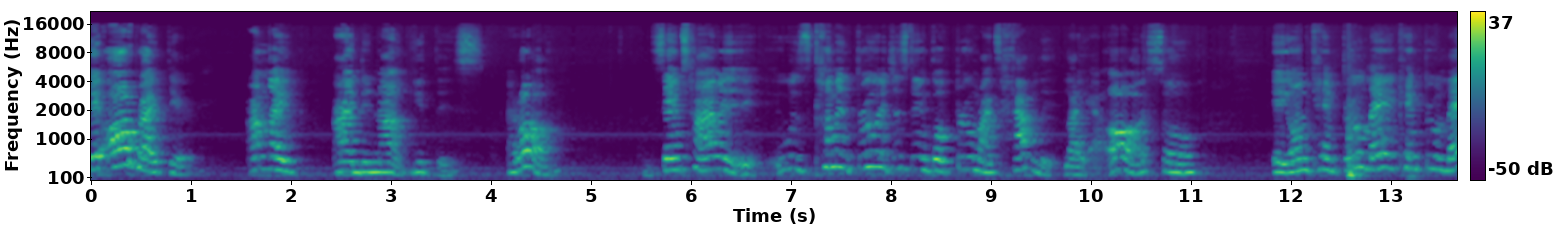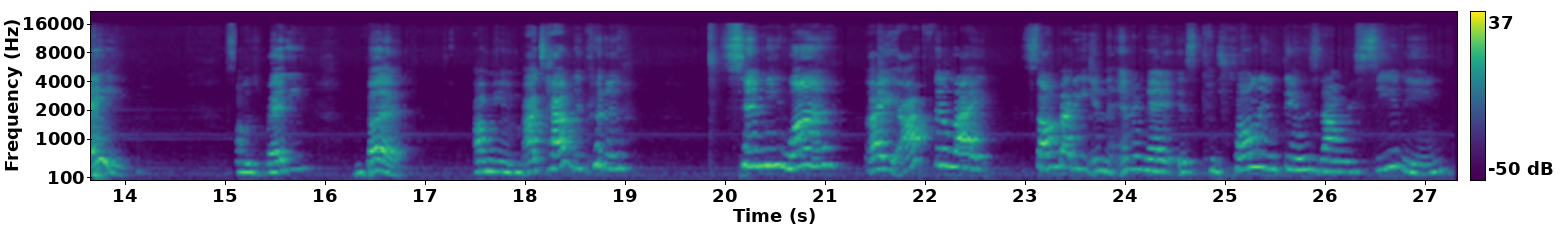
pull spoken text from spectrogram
They all right there. I'm like, I did not get this at all. Same time, it, it was coming through. It just didn't go through my tablet like at all. So It only came through late. It came through late. So I was ready, but I mean, my tablet could sent me one. Like I feel like somebody in the internet is controlling things that I'm receiving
